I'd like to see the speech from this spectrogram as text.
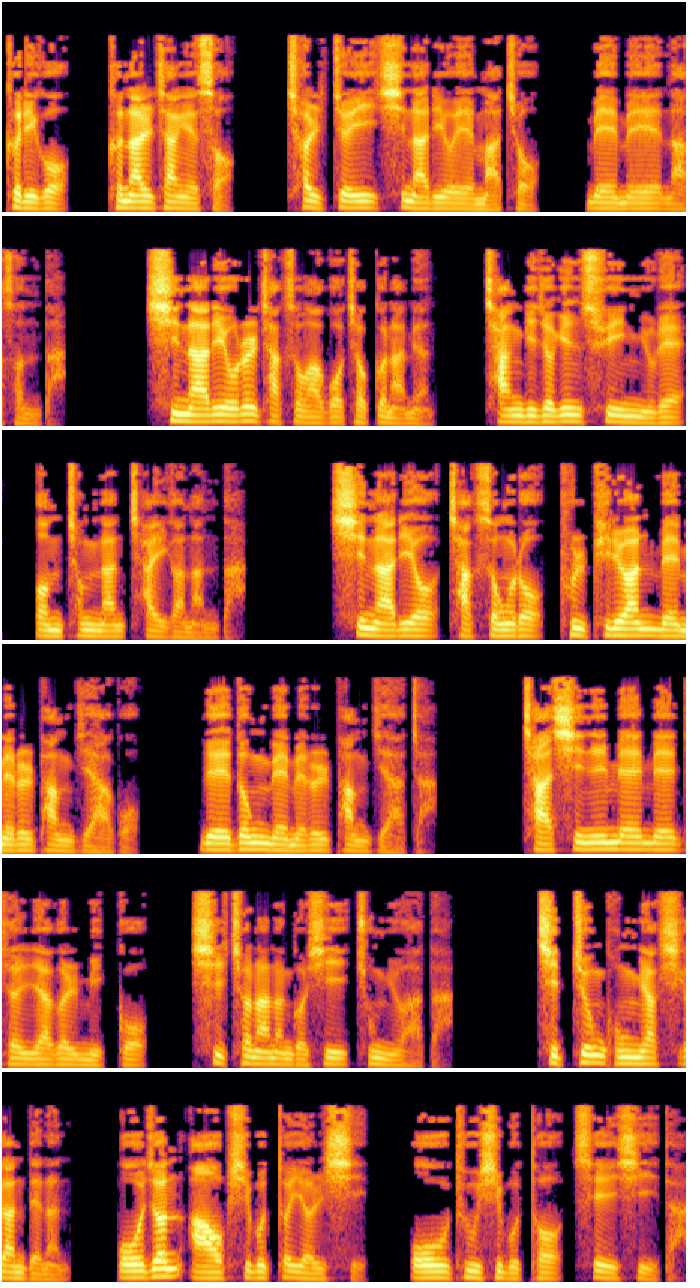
그리고 그날 장에서 철저히 시나리오에 맞춰 매매에 나선다. 시나리오를 작성하고 접근하면 장기적인 수익률에 엄청난 차이가 난다. 시나리오 작성으로 불필요한 매매를 방지하고 뇌동 매매를 방지하자. 자신의 매매 전략을 믿고 실천하는 것이 중요하다. 집중 공략 시간대는 오전 9시부터 10시, 오후 2시부터 3시이다.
